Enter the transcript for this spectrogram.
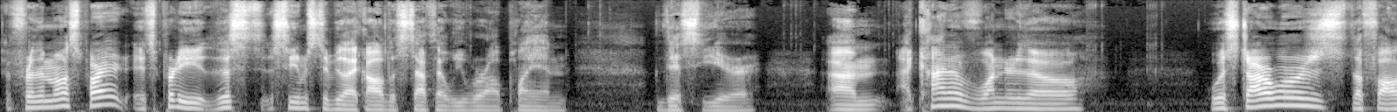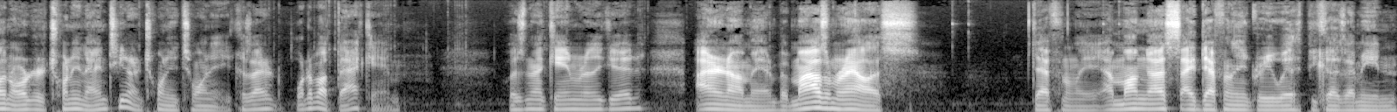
For the most part, it's pretty. This seems to be like all the stuff that we were all playing this year. Um, I kind of wonder though, was Star Wars: The Fallen Order 2019 or 2020? Because I, what about that game? Wasn't that game really good? I don't know, man. But Miles Morales, definitely. Among Us, I definitely agree with because I mean,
